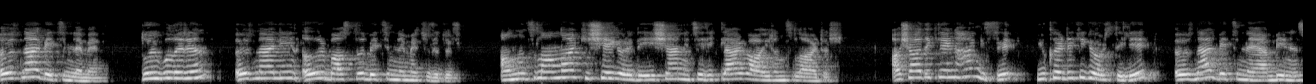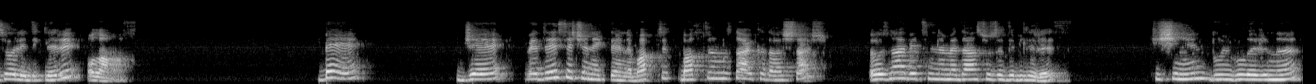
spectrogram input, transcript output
Öznel betimleme, duyguların, öznelliğin ağır bastığı betimleme türüdür. Anlatılanlar kişiye göre değişen nitelikler ve ayrıntılardır. Aşağıdakilerin hangisi yukarıdaki görseli öznel betimleyen birinin söyledikleri olamaz? B, C ve D seçeneklerine baktık, baktığımızda arkadaşlar öznel betimlemeden söz edebiliriz. Kişinin duygularını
